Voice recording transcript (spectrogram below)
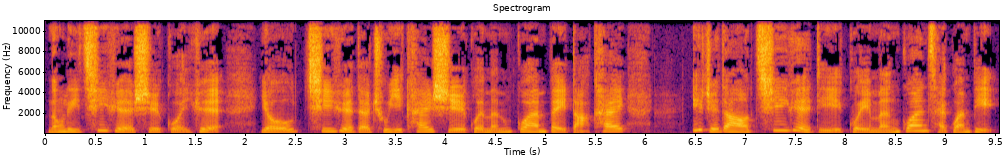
农历七月是鬼月，由七月的初一开始，鬼门关被打开，一直到七月底，鬼门关才关闭。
